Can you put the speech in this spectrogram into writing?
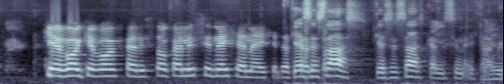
Και εγώ και εγώ ευχαριστώ. Καλή συνέχεια να έχετε. Και σε εσάς. Και σε εσάς καλή συνέχεια.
